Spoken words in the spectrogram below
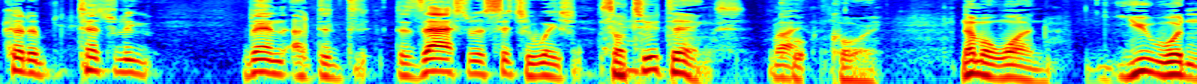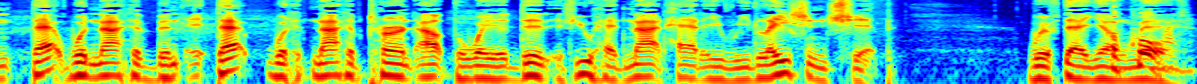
could have potentially been a d- disastrous situation. So two things, right, Corey. Number one, you wouldn't that would not have been that would not have turned out the way it did if you had not had a relationship with that young of course, man.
